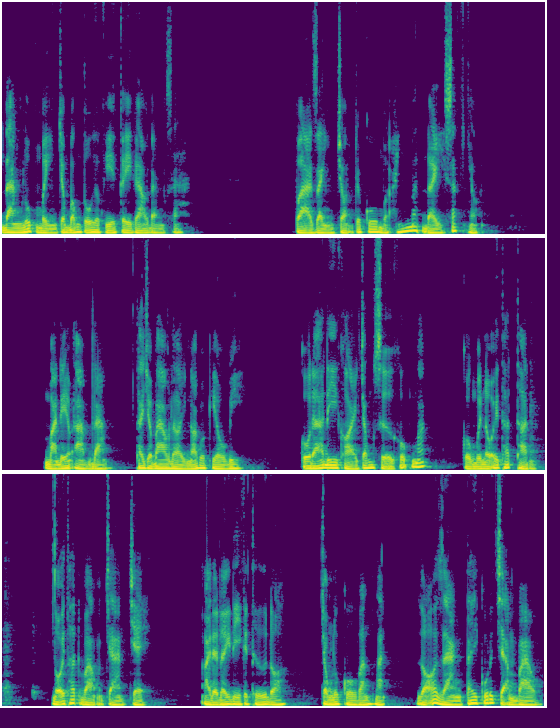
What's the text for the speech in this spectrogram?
Đang lúc mình trong bóng tối Ở phía cây gạo đằng xa và dành chọn cho cô một ánh mắt đầy sắc nhọn. Mà đêm ảm đạm thay cho bao lời nói của Kiều Vi, cô đã đi khỏi trong sự khúc mắc cùng với nỗi thất thần, nỗi thất vọng tràn trề. Ai đã lấy đi cái thứ đó trong lúc cô vắng mặt, rõ ràng tay cô đã chạm vào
